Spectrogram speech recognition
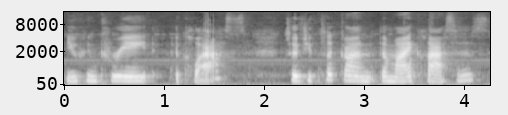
you can create a class. So if you click on the My Classes,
